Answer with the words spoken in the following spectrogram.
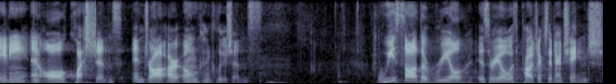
any and all questions and draw our own conclusions. We saw the real Israel with Project Interchange.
